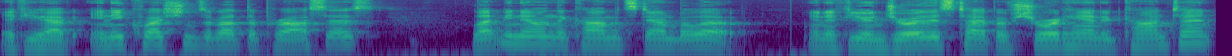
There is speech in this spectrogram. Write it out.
If you have any questions about the process, let me know in the comments down below. And if you enjoy this type of shorthanded content,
